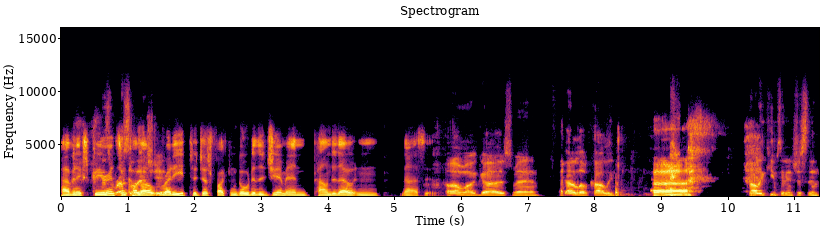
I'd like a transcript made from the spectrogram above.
have an experience, and come out shit. ready to just fucking go to the gym and pound it out. And that's it. Oh my gosh, man. Gotta love Collie. Uh, Collie keeps it interesting.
